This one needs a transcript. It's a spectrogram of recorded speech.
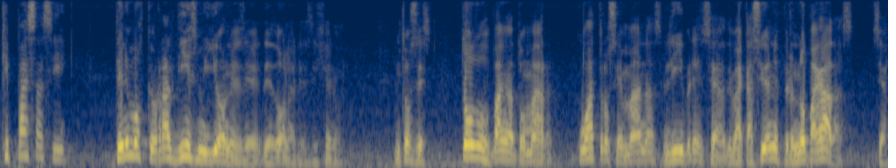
¿qué pasa si tenemos que ahorrar 10 millones de, de dólares? Dijeron. Entonces, todos van a tomar cuatro semanas libres, o sea, de vacaciones, pero no pagadas. O sea,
